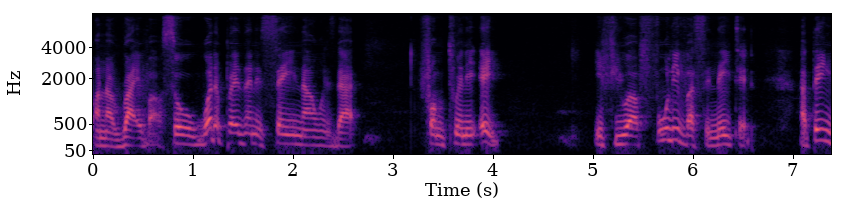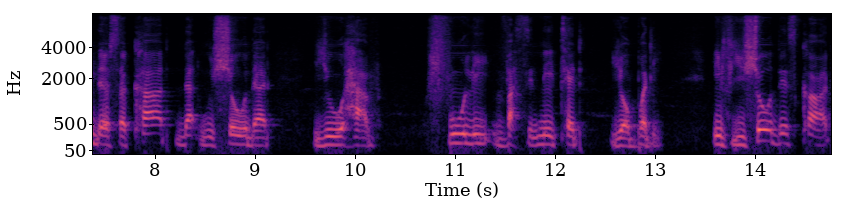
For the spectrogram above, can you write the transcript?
on arrival. So what the president is saying now is that from 28, if you are fully vaccinated, I think there's a card that will show that you have fully vaccinated your body. If you show this card,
